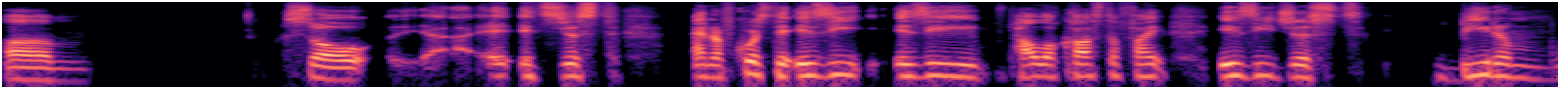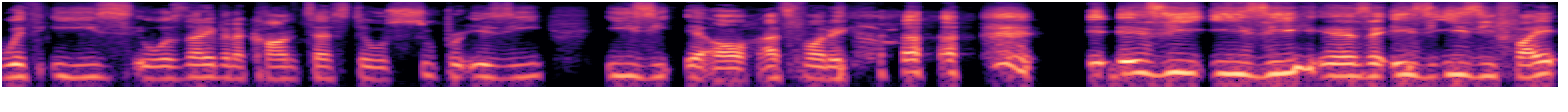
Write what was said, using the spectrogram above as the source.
Um, so it, it's just, and of course the Izzy Izzy Paulo Costa fight. Izzy just beat him with ease. It was not even a contest. It was super easy, easy. Oh, that's funny. Izzy easy is an easy easy fight.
